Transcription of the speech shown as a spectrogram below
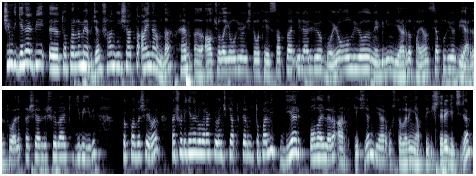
Şimdi genel bir e, toparlama yapacağım. Şu an inşaatta aynı anda hem e, alçı oluyor işte o tesisatlar ilerliyor, boya oluyor, ne bileyim bir yerde fayans yapılıyor, bir yerde tuvalet taşı yerleşiyor belki gibi gibi çok fazla şey var. Ben şöyle genel olarak bir önceki yaptıklarımızı toparlayıp diğer olaylara artık geçeceğim. Diğer ustaların yaptığı işlere geçeceğim.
